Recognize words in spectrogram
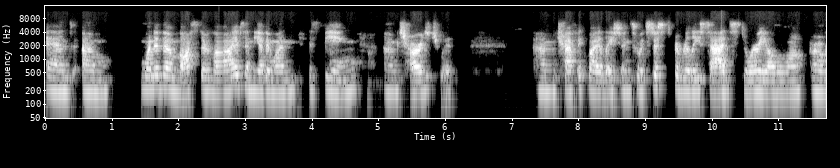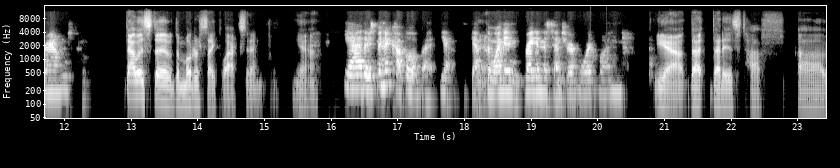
and um, one of them lost their lives, and the other one is being um, charged with um, traffic violation. So it's just a really sad story all along around. That was the the motorcycle accident. Yeah. Yeah, there's been a couple, but yeah, yeah, yeah. the one in right in the center of Ward One. Yeah, that that is tough. Uh,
